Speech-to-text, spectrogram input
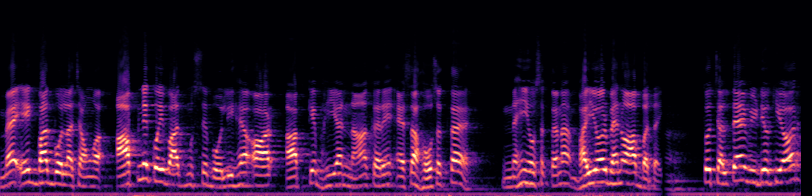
मैं एक बात बोलना चाहूँगा। आपने कोई बात मुझसे बोली है और आपके भैया ना करें, ऐसा हो सकता है? नहीं हो सकता ना? भाई और बहनों, आप बताइए। तो चलते हैं वीडियो की ओर।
